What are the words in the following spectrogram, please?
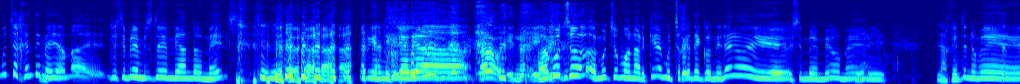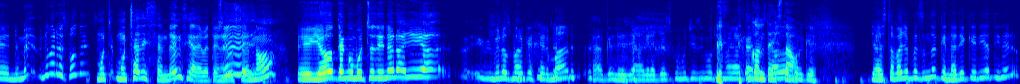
mucha gente me llama, eh, yo siempre me estoy enviando mails, porque en Nigeria Claro, y, no- y- hay mucho, hay mucho monarquía, hay mucha gente con dinero y eh, siempre envío mail y la gente no me, no me, no me responde. mucha, mucha descendencia debe tener Sí. usted, ¿no? Eh, yo tengo mucho dinero allí, ah, y menos mal que Germán, a que le agradezco muchísimo que me haya contestado, Contestado. porque ya estaba yo pensando que nadie quería dinero.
